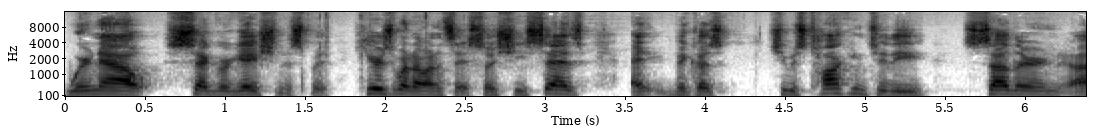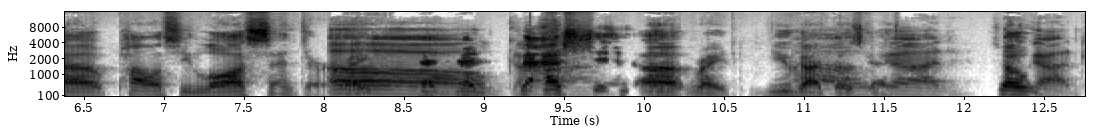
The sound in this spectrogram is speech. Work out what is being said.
We're now segregationists. But here's what I want to say. So she says, and because she was talking to the Southern uh, Policy Law Center, right? Oh, that, that God. bastion, uh, right? You got those Oh, guys. God. Oh, so- oh God.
